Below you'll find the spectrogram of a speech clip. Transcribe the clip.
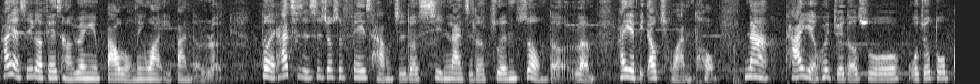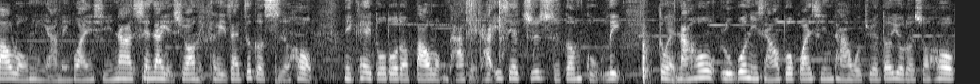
他也是一个非常愿意包容另外一半的人。对，他其实是就是非常值得信赖、值得尊重的人，他也比较传统，那他也会觉得说，我就多包容你啊，没关系。那现在也希望你可以在这个时候，你可以多多的包容他，给他一些支持跟鼓励。对，然后如果你想要多关心他，我觉得有的时候。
